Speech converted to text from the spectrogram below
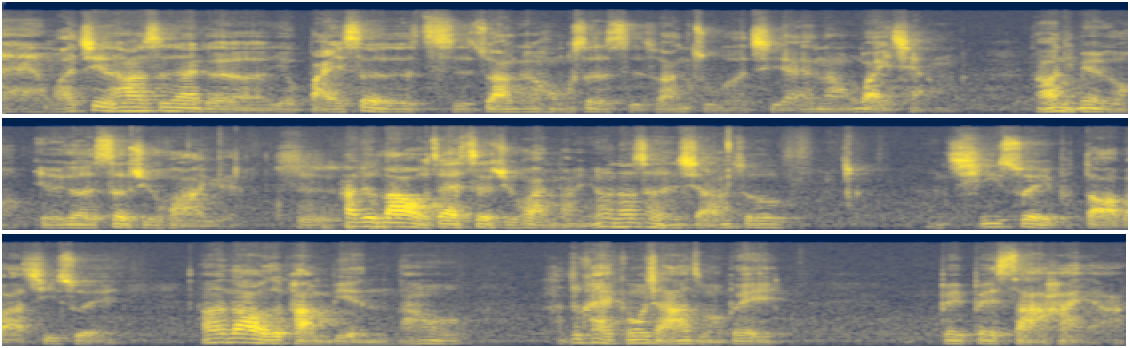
哎，我还记得它是那个有白色的瓷砖跟红色瓷砖组合起来的那种外墙，然后里面有个有一个社区花园，是他就拉我在社区花园旁边，因为我那时候很小，那时候七岁不到吧，七岁，他就拉我在旁边，然后他就开始跟我讲他怎么被被被杀害啊，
